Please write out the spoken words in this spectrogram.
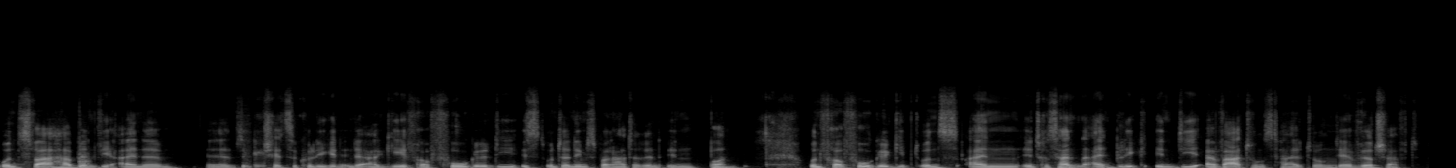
Und zwar haben wir eine äh, sehr geschätzte Kollegin in der AG, Frau Vogel, die ist Unternehmensberaterin in Bonn. Und Frau Vogel gibt uns einen interessanten Einblick in die Erwartungshaltung der Wirtschaft,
